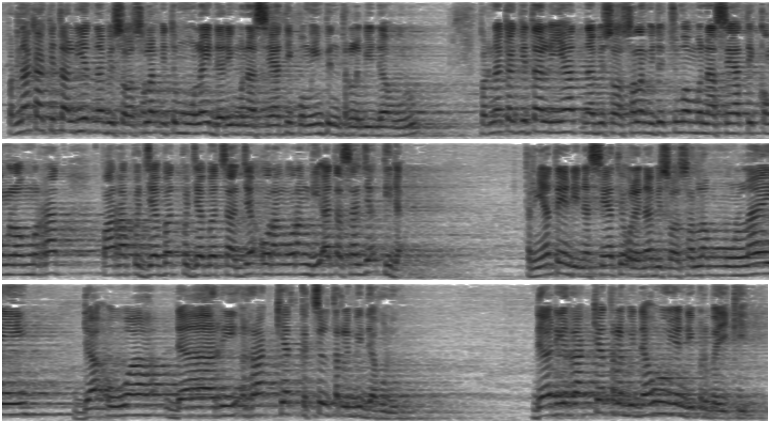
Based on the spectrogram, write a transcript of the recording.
Pernahkah kita lihat Nabi SAW itu mulai dari menasihati pemimpin terlebih dahulu? Pernahkah kita lihat Nabi SAW itu cuma menasihati konglomerat, para pejabat-pejabat saja, orang-orang di atas saja? Tidak. Ternyata yang dinasihati oleh Nabi SAW mulai dakwah dari rakyat kecil terlebih dahulu. Dari rakyat terlebih dahulu yang diperbaiki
